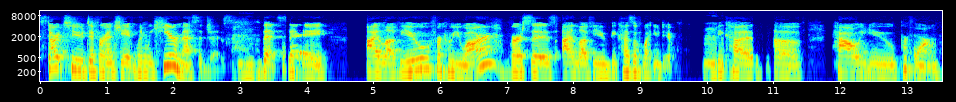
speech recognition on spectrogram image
start to differentiate when we hear messages mm-hmm. that say, I love you for who you are versus I love you because of what you do, mm-hmm. because of how you perform,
